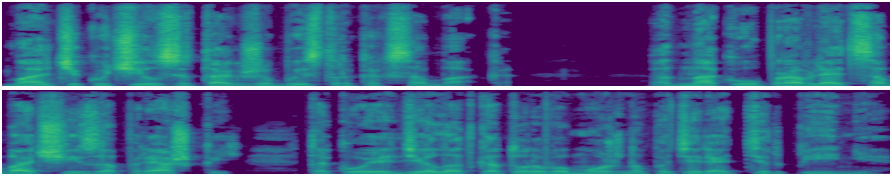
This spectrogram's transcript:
Мальчик учился так же быстро, как собака. Однако управлять собачьей запряжкой – такое дело, от которого можно потерять терпение.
